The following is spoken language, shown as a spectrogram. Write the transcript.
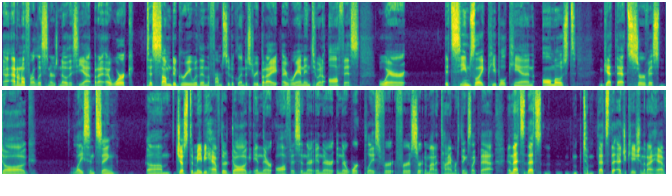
I don't know if our listeners know this yet, but I, I work to some degree within the pharmaceutical industry, but I, I ran into an office where it seems like people can almost get that service dog licensing um, just to maybe have their dog in their office in their in their in their workplace for for a certain amount of time or things like that. And that's that's to, that's the education that I have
